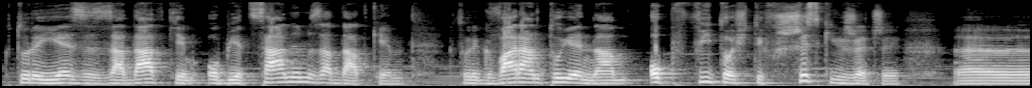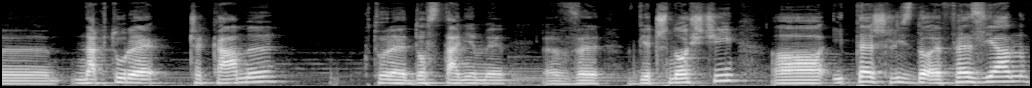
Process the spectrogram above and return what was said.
który jest zadatkiem, obiecanym zadatkiem, który gwarantuje nam obfitość tych wszystkich rzeczy, e, na które czekamy, które dostaniemy w wieczności. I też list do Efezjan,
